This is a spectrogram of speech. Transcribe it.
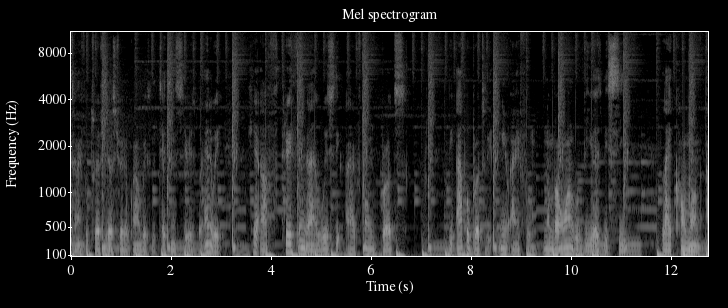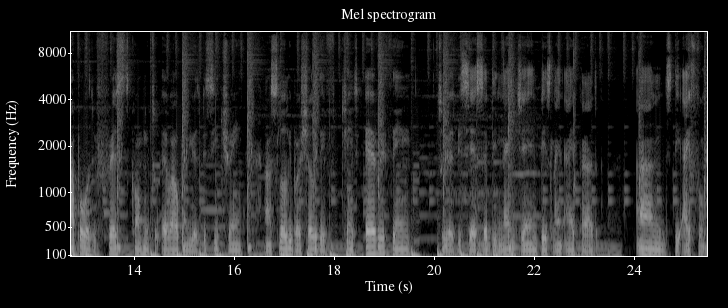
to an iPhone 12 to just straight up break to the 13 series. But anyway, here are three things I wish the iPhone brought, the Apple brought to the new iPhone. Number one would be USB C. Like, come on, Apple was the first company to ever open USB C train, and slowly but surely they've changed everything to USB C except the 9 gen baseline iPad and the iPhone.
